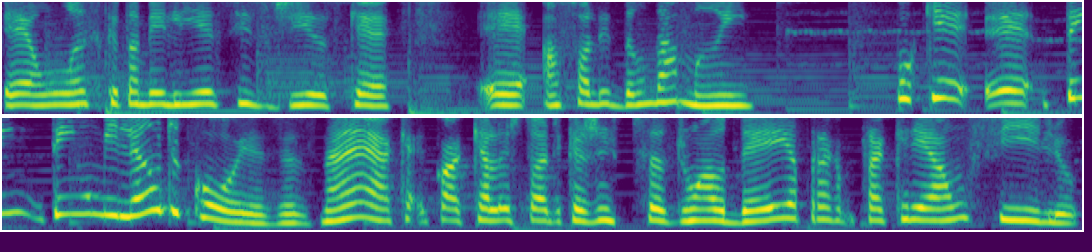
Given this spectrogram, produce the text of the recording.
é um lance que eu também li esses dias, que é, é a solidão da mãe. porque é, tem, tem um milhão de coisas, né? Aquela história que a gente precisa de uma aldeia para criar um filho.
